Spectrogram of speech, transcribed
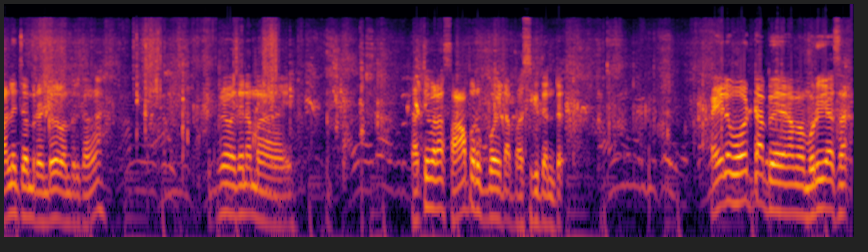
பழனிசாமி ரெண்டு பேர் வந்திருக்காங்க. இப்போ வந்து நம்ம சத்தியமெல்லாம் சாப்பிட்றதுக்கு போயிட்டான் பசிக்குதுன்ட்டு. கையில் ஓட்டான் இப்போ நம்ம முருகேசன்.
